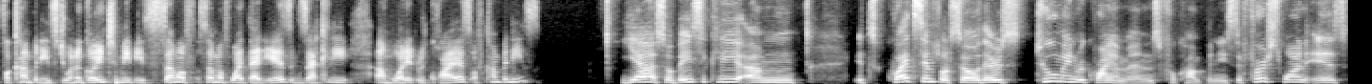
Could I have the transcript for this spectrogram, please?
for companies. Do you want to go into maybe some of some of what that is, exactly um, what it requires of companies? Yeah, so basically, um, it's quite simple. So there's two main requirements for companies. The first one is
